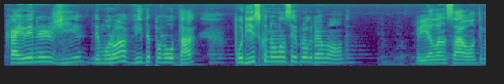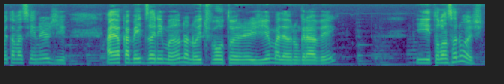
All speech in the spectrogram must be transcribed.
caiu energia, demorou uma vida para voltar. Por isso que eu não lancei programa ontem. Eu ia lançar ontem, mas tava sem energia. Aí eu acabei desanimando, a noite voltou a energia, mas eu não gravei. E tô lançando hoje.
